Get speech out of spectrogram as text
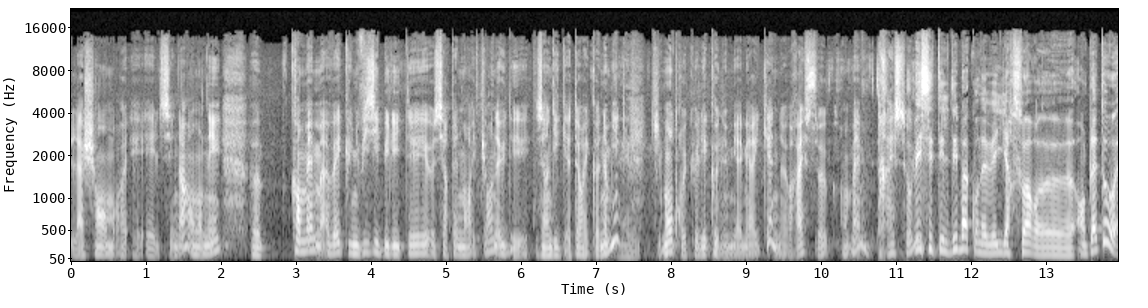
la Chambre et, et, le Sénat, on est quand même avec une visibilité euh, certainement. Et puis on a eu des indicateurs économiques eh qui montrent que l'économie américaine reste quand même très solide. Mais c'était le débat qu'on avait hier soir euh, en plateau. Euh,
